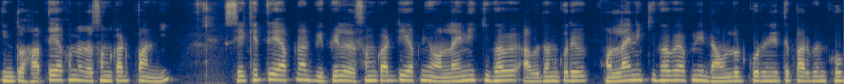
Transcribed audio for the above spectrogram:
কিন্তু হাতে এখনও রেশন কার্ড পাননি। সেক্ষেত্রে আপনার বিপিএল রেশন কার্ডটি আপনি অনলাইনে কীভাবে আবেদন করে, অনলাইনে কীভাবে আপনি ডাউনলোড করে নিতে পারবেন খুব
